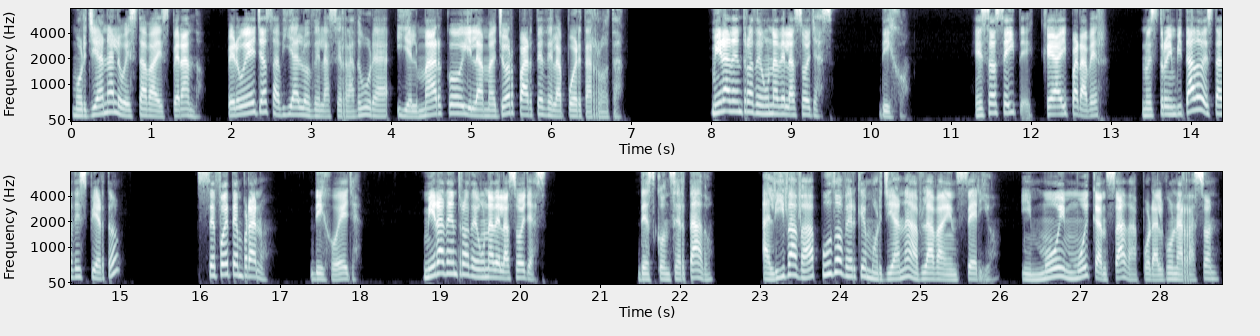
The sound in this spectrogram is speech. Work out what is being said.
Morgiana lo estaba esperando, pero ella sabía lo de la cerradura y el marco y la mayor parte de la puerta rota. Mira dentro de una de las ollas, dijo. Es aceite, ¿qué hay para ver? ¿Nuestro invitado está despierto? Se fue temprano, dijo ella. Mira dentro de una de las ollas. Desconcertado, Ali Baba pudo ver que Morgiana hablaba en serio y muy, muy cansada por alguna razón.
